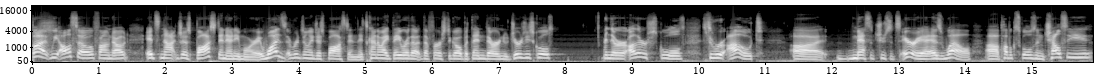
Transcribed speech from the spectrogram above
But we also found out it's not just Boston anymore. It was originally just Boston. It's kind of like they were the, the first to go, but then there are New Jersey schools and there are other schools throughout uh, Massachusetts area as well. Uh, public schools in Chelsea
